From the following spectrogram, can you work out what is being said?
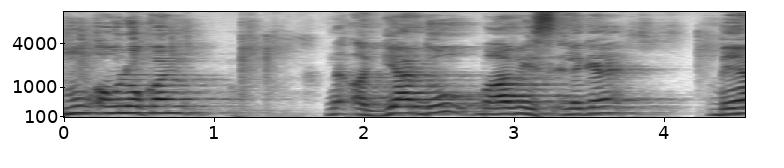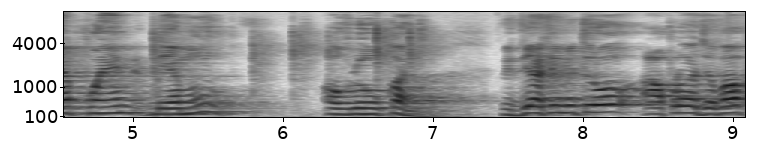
અવલોકન ને અગિયાર દુ બાવીસ એટલે કે બે પોઈન્ટ બેમું અવલોકન. વિદ્યાર્થી મિત્રો, આપણો જવાબ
